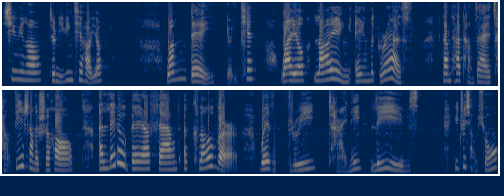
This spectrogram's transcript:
幸运哦，祝你运气好哟。One day 有一天，while lying in the grass，当他躺在草地上的时候，a little bear found a clover with three tiny leaves。一只小熊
